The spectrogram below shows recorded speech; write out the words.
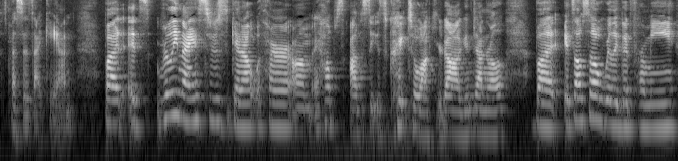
as best as I can. But it's really nice to just get out with her. Um, it helps, obviously, it's great to walk your dog in general, but it's also really good for me.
